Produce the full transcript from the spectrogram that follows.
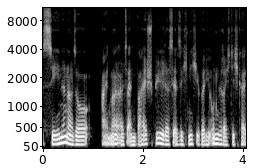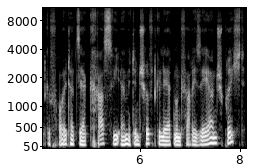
Szenen, also einmal als ein Beispiel, dass er sich nicht über die Ungerechtigkeit gefreut hat, sehr krass, wie er mit den Schriftgelehrten und Pharisäern spricht.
